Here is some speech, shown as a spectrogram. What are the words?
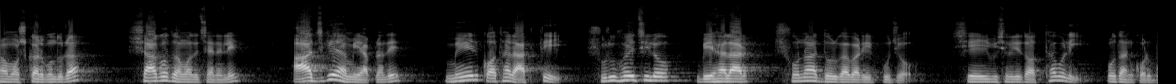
নমস্কার বন্ধুরা, স্বাগত আমাদের চ্যানেলে। আজকে আমি আপনাদের মেয়ের কথা রাখতেই শুরু হয়েছিল বেহালার সোনার দুর্গাবাড়ির পুজো। সেই বিষয়ে তথ্যাবলী প্রদান করব।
